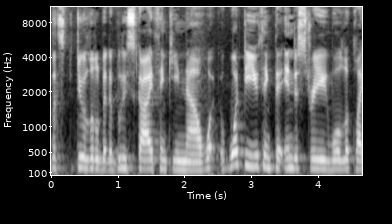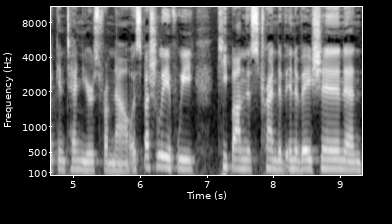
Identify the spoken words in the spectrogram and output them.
let's do a little bit of blue sky thinking now. What what do you think the industry will look like in ten years from now? Especially if we keep on this trend of innovation and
